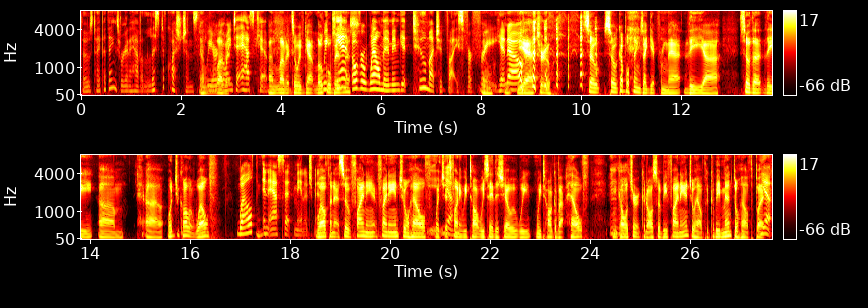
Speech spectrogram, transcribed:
those type of things. We're going to have a list of questions that I we are going it. to ask him. I love it. So we've got local we can't business. overwhelm him and get too much advice for free, you know? Yeah, true. so so a couple things I get from that. The uh so the the um uh what did you call it? Wealth? Wealth and asset management. Wealth and so finan- financial health, which yeah. it's funny we talk we say the show we we talk about health and Mm-hmm. culture. It could also be financial health. It could be mental health. But Yeah.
